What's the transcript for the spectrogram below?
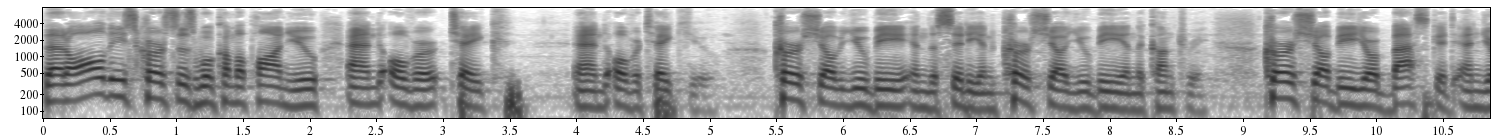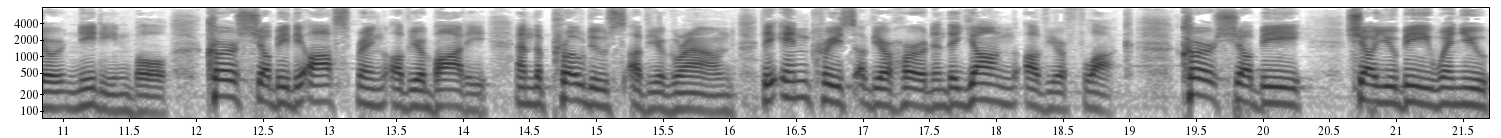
that all these curses will come upon you and overtake and overtake you. Cursed shall you be in the city, and cursed shall you be in the country. Cursed shall be your basket and your kneading bowl. Cursed shall be the offspring of your body, and the produce of your ground, the increase of your herd, and the young of your flock. Cursed shall be shall you be when you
